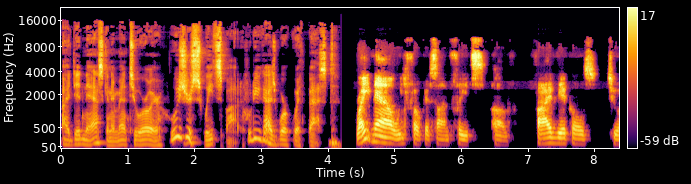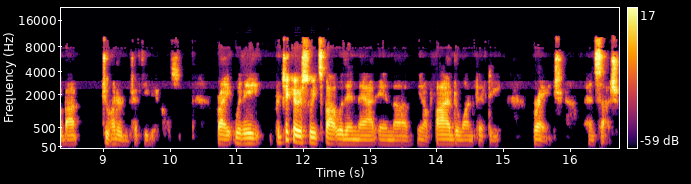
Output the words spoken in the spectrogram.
I didn't ask and I meant to earlier. Who's your sweet spot? Who do you guys work with best? Right now, we focus on fleets of five vehicles to about 250 vehicles, right? With a particular sweet spot within that in the, you know, five to 150 range and such.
